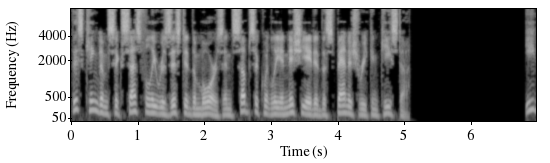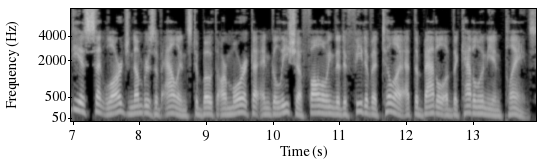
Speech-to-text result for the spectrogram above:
This kingdom successfully resisted the Moors and subsequently initiated the Spanish Reconquista. Aetius sent large numbers of Alans to both Armorica and Galicia following the defeat of Attila at the Battle of the Catalaunian Plains.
